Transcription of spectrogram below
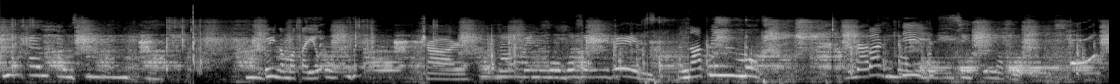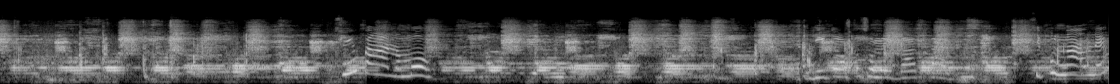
Yung temple, sino? Uy, namatay ako. Char. Hanapin mo ba sa email? Hanapin mo. Hanapin mo. Nagsisipon ako. Sino pangalan mo? Dito ako sa may bata. Sipon nga ulit.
